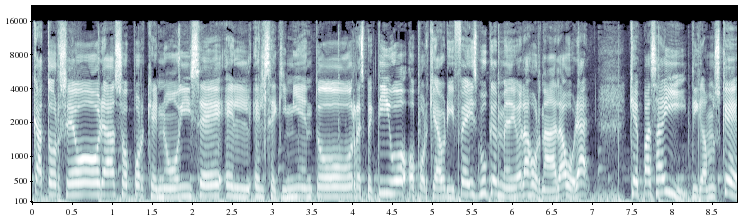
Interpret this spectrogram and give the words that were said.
14 horas o porque no hice el, el seguimiento respectivo o porque abrí Facebook en medio de la jornada laboral. ¿Qué pasa ahí? Digamos que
